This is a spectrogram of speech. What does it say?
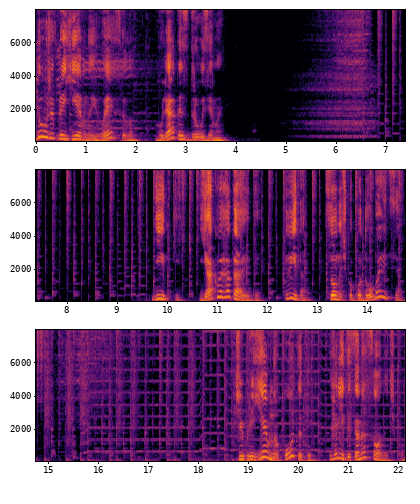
дуже приємно і весело гуляти з друзями. Дітки, як ви гадаєте, квітам сонечко подобається? Чи приємно котику грітися на сонечку?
